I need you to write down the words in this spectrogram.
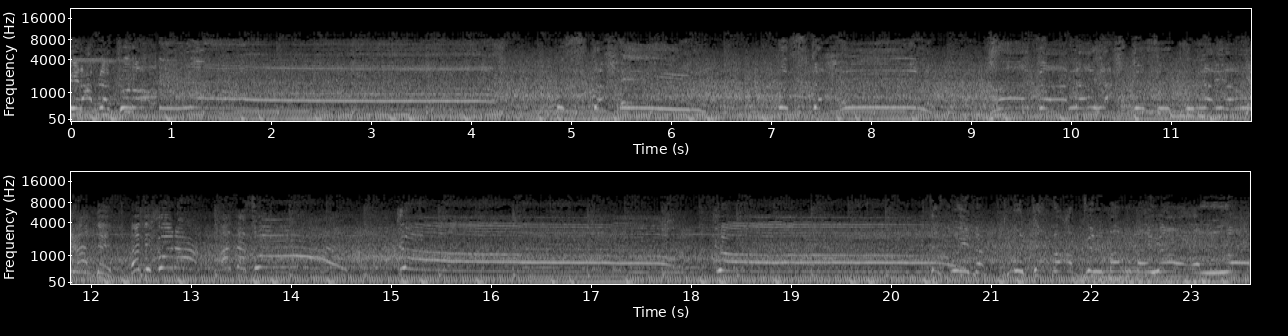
يلعب للكرة مستحيل. مستحيل. هذا لا يحدث. كل يوم يعدل هذه كرة. التسويق جول. جول. تسويبة متابعة في المرمى يا الله.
